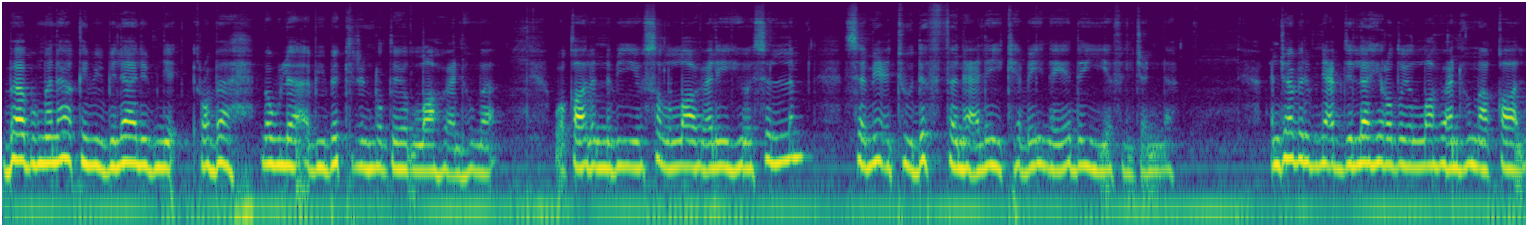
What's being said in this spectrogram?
باب مناقب بلال بن رباح مولى أبي بكر رضي الله عنهما. وقال النبي صلى الله عليه وسلم سمعت دفا عليك بين يدي في الجنة. عن جابر بن عبد الله رضي الله عنهما قال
